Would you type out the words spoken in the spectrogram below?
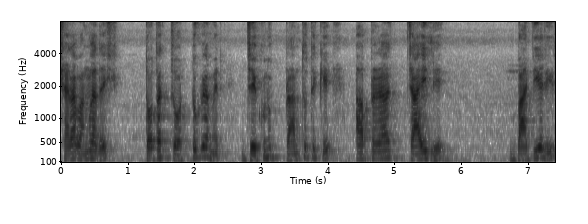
সারা বাংলাদেশ তথা চট্টগ্রামের যে কোনো প্রান্ত থেকে আপনারা চাইলে বাটিয়ারির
